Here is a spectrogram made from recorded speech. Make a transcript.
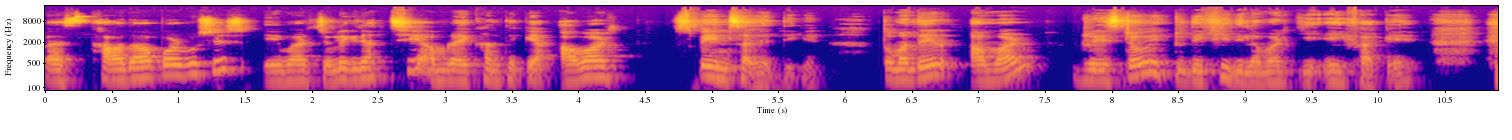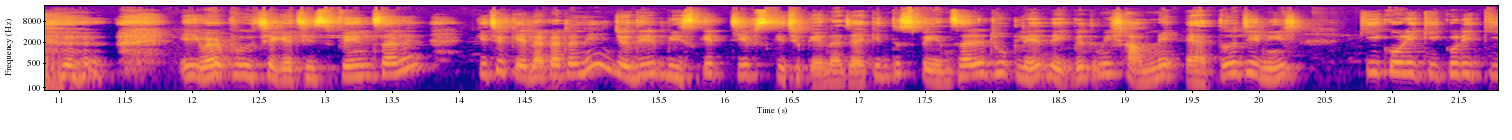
ব্যাস খাওয়া দাওয়া পর্ব শেষ। এবার চলে যাচ্ছি আমরা এখান থেকে আবার স্পেন্সারের দিকে। তোমাদের আমার ড্রেসটাও একটু দেখিয়ে দিলাম আর কি এই ফাঁকে। এইবার পৌঁছে গেছি স্পেন্সারে। কিছু কেনাকাটা নেই যদি বিস্কিট, চিপস কিছু কেনা যায়। কিন্তু স্পেন্সারে ঢুকলে দেখবে তুমি সামনে এত জিনিস কি করি কি করি, কি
